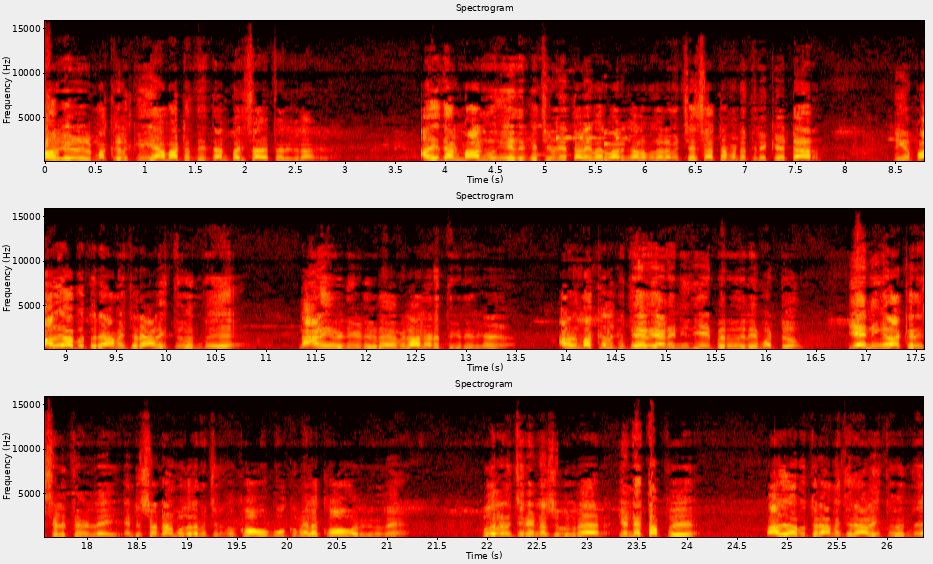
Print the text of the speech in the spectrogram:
அவர்கள் மக்களுக்கு ஏமாற்றத்தை தான் பரிசாக தருகிறார்கள். அதைத்தான் மாண்புமிகு எதிர்க்கட்சியினுடைய தலைவர் வருங்கால முதலமைச்சர் சட்டமன்றத்தில் கேட்டார். நீங்க பாதுகாப்புத்துறை அமைச்சரை அழைத்து வந்து நாணயம் வெளியிடுகிற விழா நடத்துகிறீர்கள். ஆனால் மக்களுக்கு தேவையான நிதியை பெறுவதிலே மட்டும் ஏன் நீங்கள் அக்கறை செலுத்தவில்லை? என்று சொன்னால் முதலமைச்சருக்கு கோபம் மூக்கு மேல கோபம் வருகிறது. முதலமைச்சர் என்ன சொல்லுகிறார்? என்ன தப்பு? பாதுகாப்புத்துறை அமைச்சரை அழைத்து வந்து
